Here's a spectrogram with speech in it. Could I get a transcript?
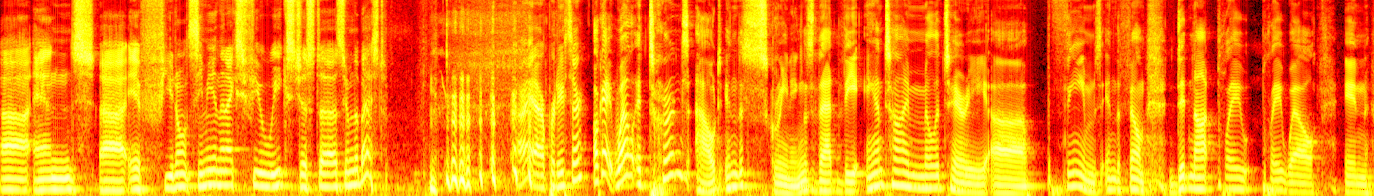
Uh, and uh, if you don't see me in the next few weeks, just uh, assume the best. All right, our producer. Okay, well, it turns out in the screenings that the anti-military uh, themes in the film did not play play well in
